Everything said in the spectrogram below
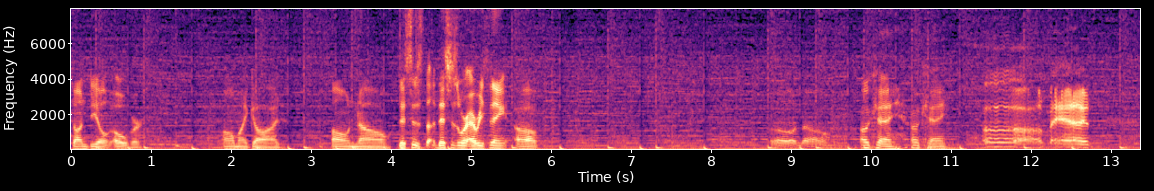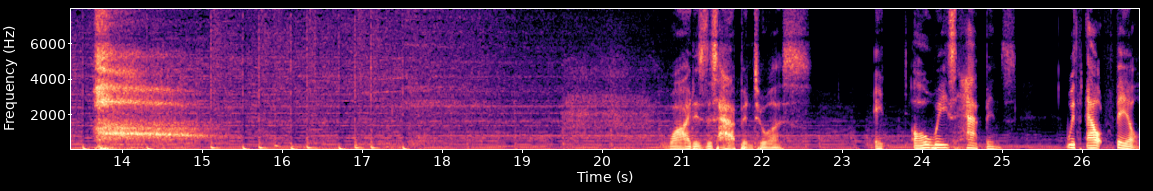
done deal, over. Oh my god. Oh no. This is the, this is where everything. Oh. Oh no. Okay. Okay. Oh man. Why does this happen to us? It always happens without fail.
